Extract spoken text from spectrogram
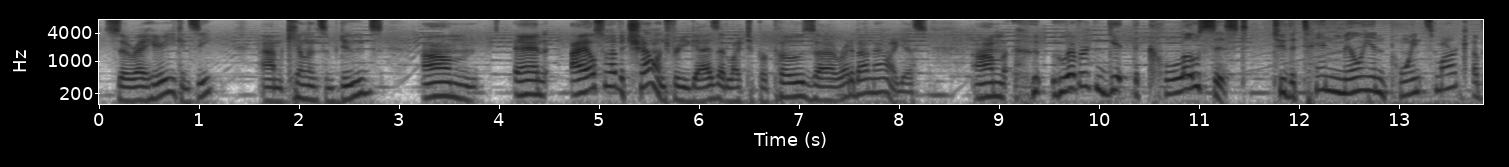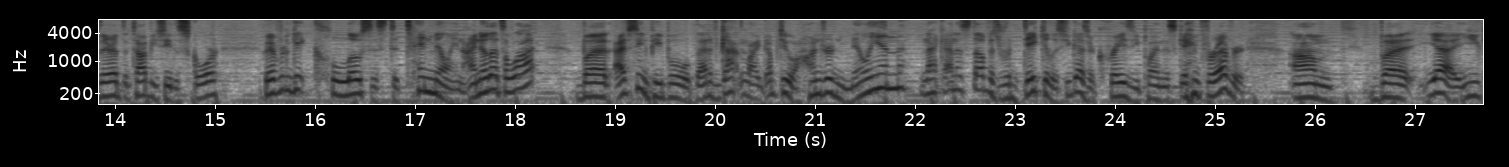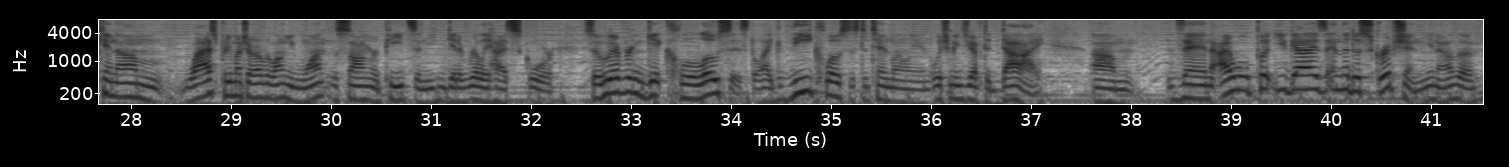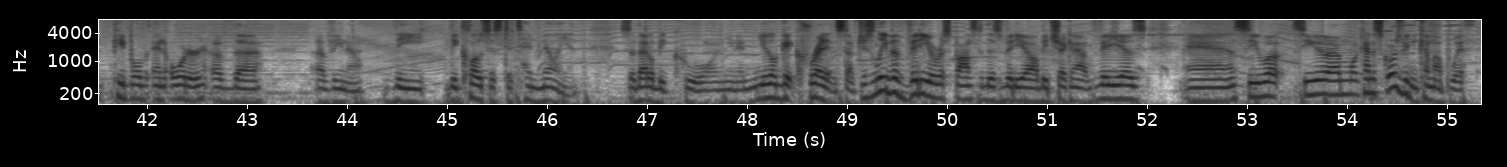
So right here you can see I'm killing some dudes. Um, and I also have a challenge for you guys I'd like to propose uh, right about now, I guess. Um, wh whoever can get the closest to the 10 million points mark up there at the top, you see the score. Whoever can get closest to 10 million. I know that's a lot, but I've seen people that have gotten like up to 100 million and that kind of stuff. is ridiculous. You guys are crazy playing this game forever. Um, but yeah, you can um, last pretty much however long you want. The song repeats and you can get a really high score. So whoever can get closest, like the closest to 10 million, which means you have to die, um, then I will put you guys in the description. You know, the people in order of the, of you know, the the closest to 10 million. So that'll be cool, and you know, you'll get credit and stuff. Just leave a video response to this video. I'll be checking out videos and see what see um, what kind of scores we can come up with.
